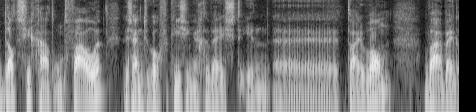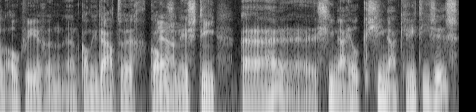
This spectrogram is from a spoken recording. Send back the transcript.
dat zich gaat ontvouwen. Er zijn natuurlijk ook verkiezingen geweest in uh, Taiwan. Waarbij dan ook weer een, een kandidaat gekozen ja. is die uh, China heel China kritisch is.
